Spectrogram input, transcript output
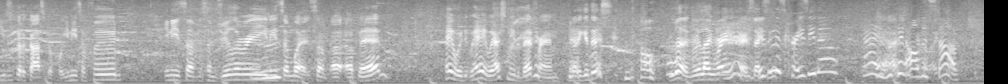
you just go to Costco for. You need some food, you need some some jewelry, you Mm-hmm. need some what? Some uh, a bed. Hey, we, hey, we actually need a bed frame. You wanna get this? No. Look, we're like right here. Isn't this crazy though? Guys, Yeah, look at all this like stuff. All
